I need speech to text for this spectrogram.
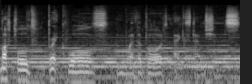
mottled brick walls and weatherboard extensions.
